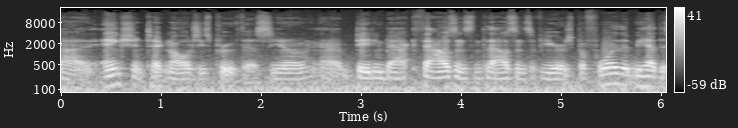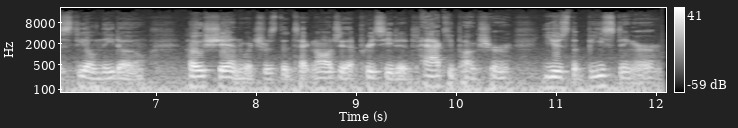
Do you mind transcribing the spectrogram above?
Uh, ancient technologies prove this, you know, uh, dating back thousands and thousands of years. Before that, we had the steel needle. Ho Shin, which was the technology that preceded acupuncture, used the bee stinger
